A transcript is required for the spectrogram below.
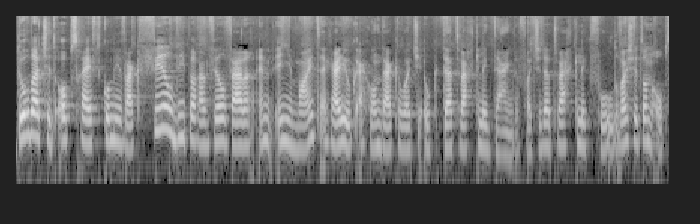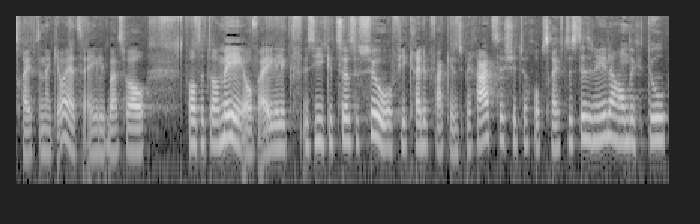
Doordat je het opschrijft, kom je vaak veel dieper en veel verder in, in je mind. En ga je ook echt ontdekken wat je ook daadwerkelijk denkt. Of wat je daadwerkelijk voelt. Of als je het dan opschrijft, dan denk je, oh ja, het is eigenlijk best wel valt het wel mee. Of eigenlijk zie ik het zo of zo. Of je krijgt ook vaak inspiratie als je het erop schrijft. Dus het is een hele handige tool.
